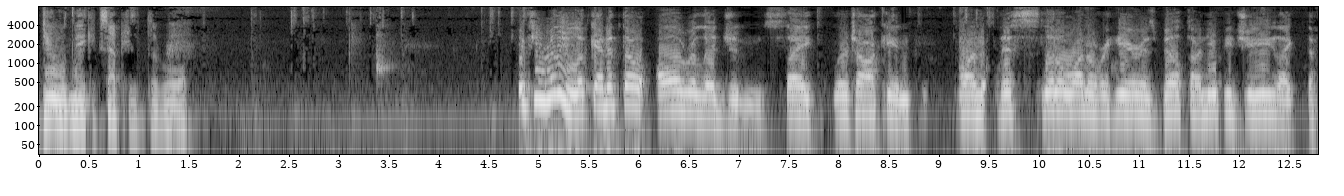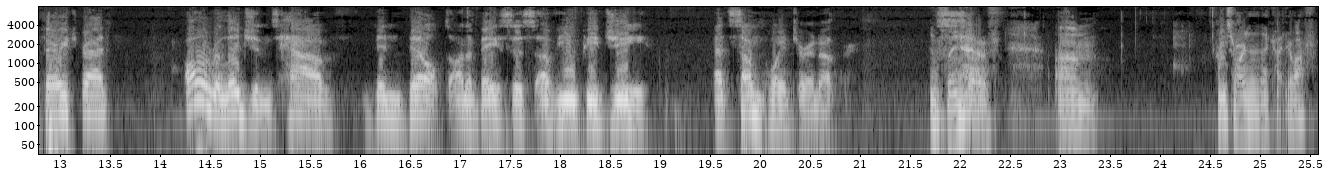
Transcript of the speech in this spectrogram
do make exceptions to the rule. If you really look at it, though, all religions, like we're talking, one this little one over here is built on UPG, like the fairy trad. All religions have been built on a basis of UPG at some point or another. Yes, they have. Um, I'm sorry, did I cut you off?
